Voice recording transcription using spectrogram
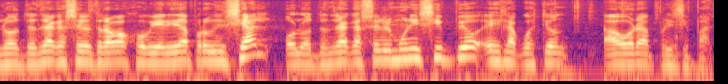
lo tendrá que hacer el trabajo vialidad provincial o lo tendrá que hacer el municipio, es la cuestión ahora principal.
